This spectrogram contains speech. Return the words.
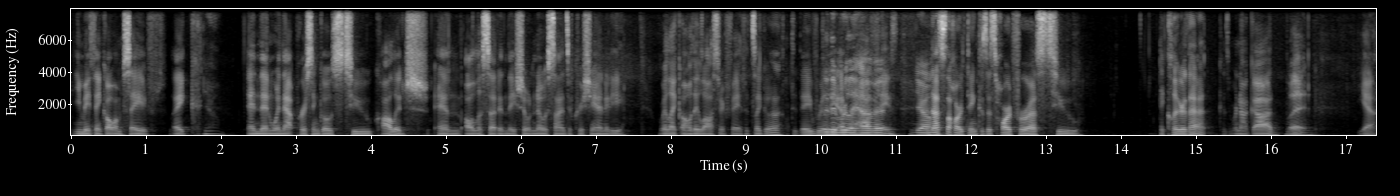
You may think, "Oh, I'm saved." Like and then when that person goes to college and all of a sudden they show no signs of Christianity, we're like, "Oh, they lost their faith." It's like, "Uh, did they really Did they really have, it? faith?" Yeah. And that's the hard thing because it's hard for us to declare that because we're not God. But Mm. yeah,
